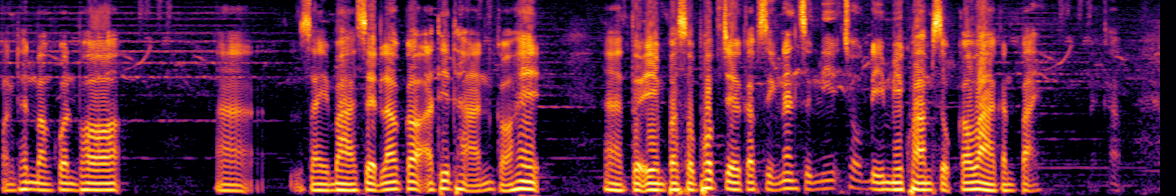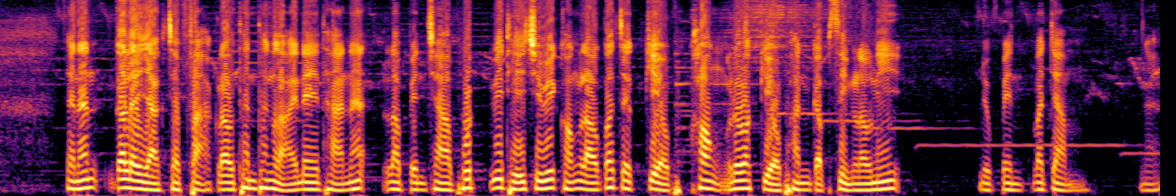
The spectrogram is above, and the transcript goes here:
บางท่านบางคนพออใส่บาตรเสร็จแล้วก็อธิษฐานขอให้อ่าตัวเองประสบพบเจอกับสิ่งนั้นสิ่งนี้โชคดีมีความสุขก็ว่ากันไป ฉะนั้นก็เลยอยากจะฝากเราท่านทั้งหลายในฐานะ เราเป็นชาวพุทธวิถีชีวิตของเราก็จะเกี่ยวข้องหรือว่าเกี่ยวพันกับสิ่งเหล่านี้ อยู่เป็นประจำนะ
